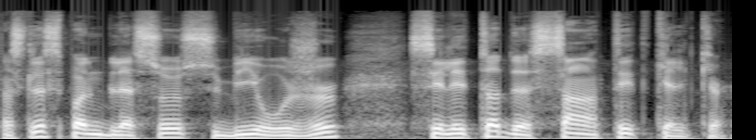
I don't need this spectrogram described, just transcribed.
parce que là c'est pas une blessure subie au jeu. C'est l'état de santé de quelqu'un.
